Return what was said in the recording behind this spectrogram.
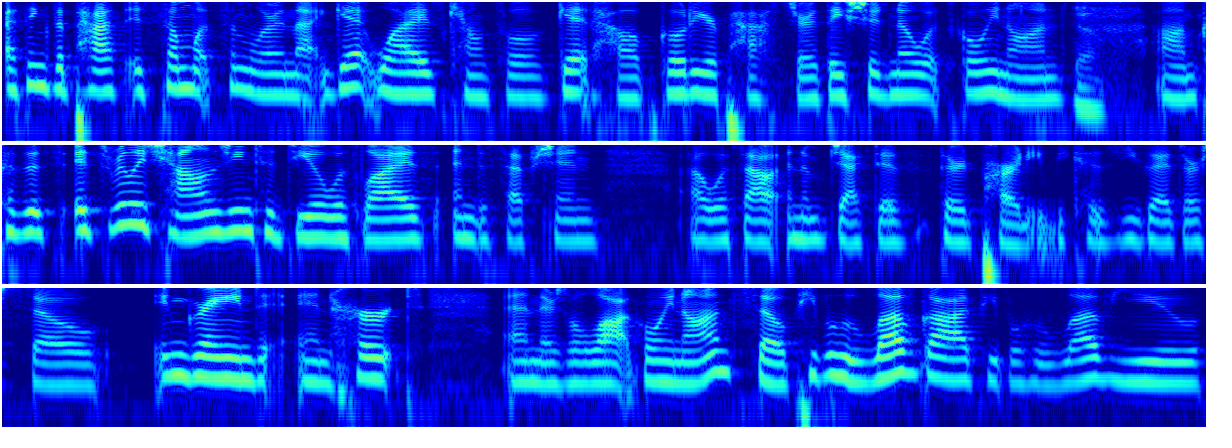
I think the path is somewhat similar in that get wise counsel, get help, go to your pastor. They should know what's going on yeah, because it's it's really challenging to deal with lies and deception uh, without an objective third party because you guys are so ingrained and hurt and there's a lot going on. So people who love God, people who love you.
